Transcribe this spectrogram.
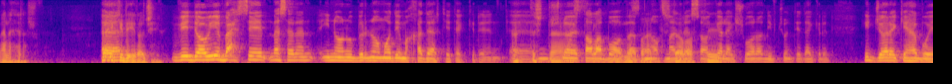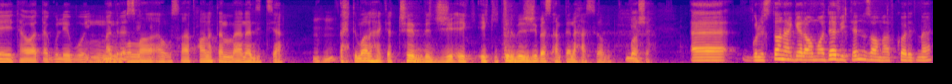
منە هێرە شوفێر vê dawiyê behsê meselen înan û birnamadê min xeder tê te kirin talaba navmedresa gelek şwara dîvçûn tê te kirin hiç carekî hebûye tewa te gulê boy medres ew saat halete me nedîtiye احتیمال heke çê bijî ekîkir bijî bes em pene hesiya bin baş e Gulistan heger amade bîtin nizam hevkarît me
